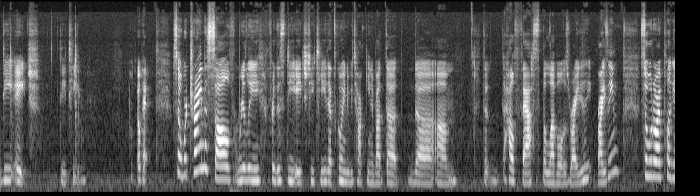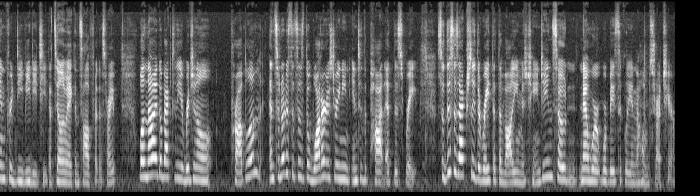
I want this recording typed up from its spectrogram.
dh dt. Okay, So we're trying to solve really for this dH dt. That's going to be talking about the the um, the how fast the level is rising. Rising. So what do I plug in for dVdt? That's the only way I can solve for this, right? Well, now I go back to the original problem, and so notice it says the water is draining into the pot at this rate. So this is actually the rate that the volume is changing. So now we're we're basically in the home stretch here.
